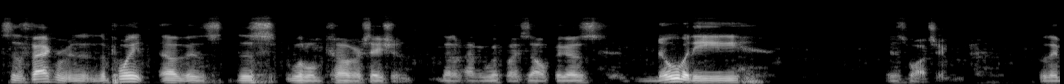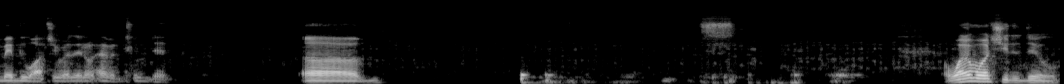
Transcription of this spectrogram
so the fact, the point of is this little conversation that I'm having with myself because nobody is watching. Well, they may be watching, but they don't have it tuned in. Um, what I want you to do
